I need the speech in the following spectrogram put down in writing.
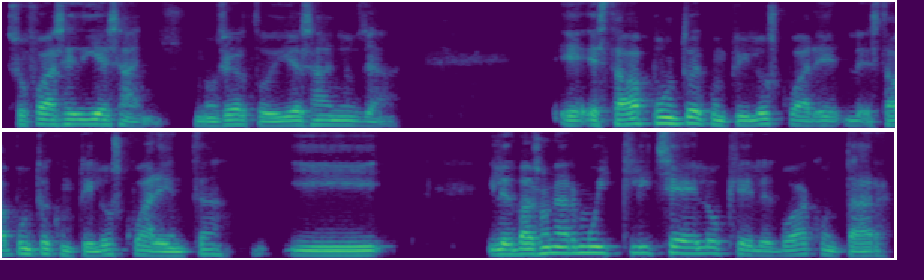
eso fue hace 10 años, ¿no es cierto? 10 años ya. Eh, estaba a punto de cumplir los, estaba a punto de cumplir los 40 y, y les va a sonar muy cliché lo que les voy a contar,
